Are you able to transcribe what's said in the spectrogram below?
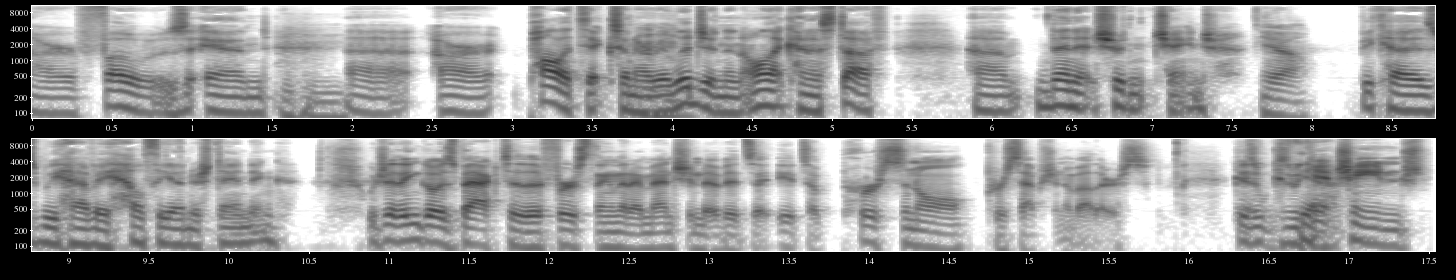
our foes and mm-hmm. uh, our politics and our mm-hmm. religion and all that kind of stuff, um, then it shouldn't change. Yeah, because we have a healthy understanding which I think goes back to the first thing that I mentioned of it's a it's a personal perception of others because because we yeah. can't change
